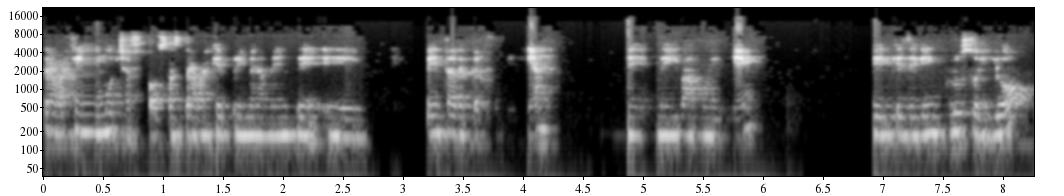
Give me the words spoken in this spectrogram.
trabajé en muchas cosas. Trabajé primeramente en venta de perfumería, me, iba muy bien, eh, que llegué incluso yo,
